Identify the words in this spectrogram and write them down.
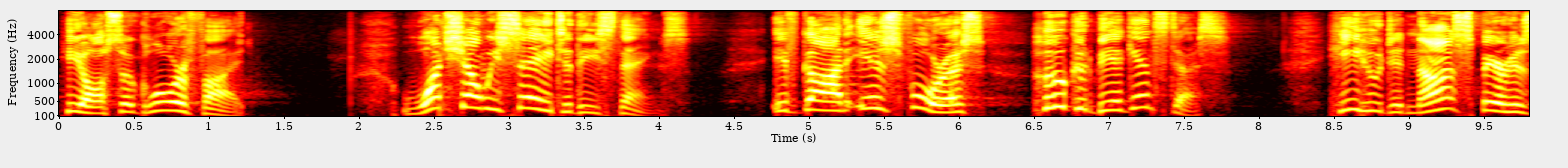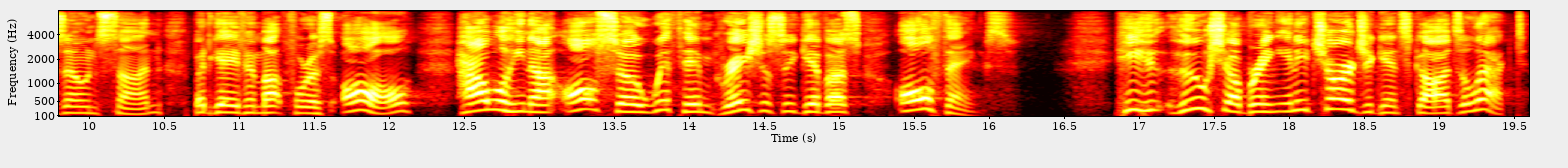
he also glorified. What shall we say to these things? If God is for us, who could be against us? He who did not spare his own son, but gave him up for us all, how will he not also with him graciously give us all things? He who shall bring any charge against God's elect?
